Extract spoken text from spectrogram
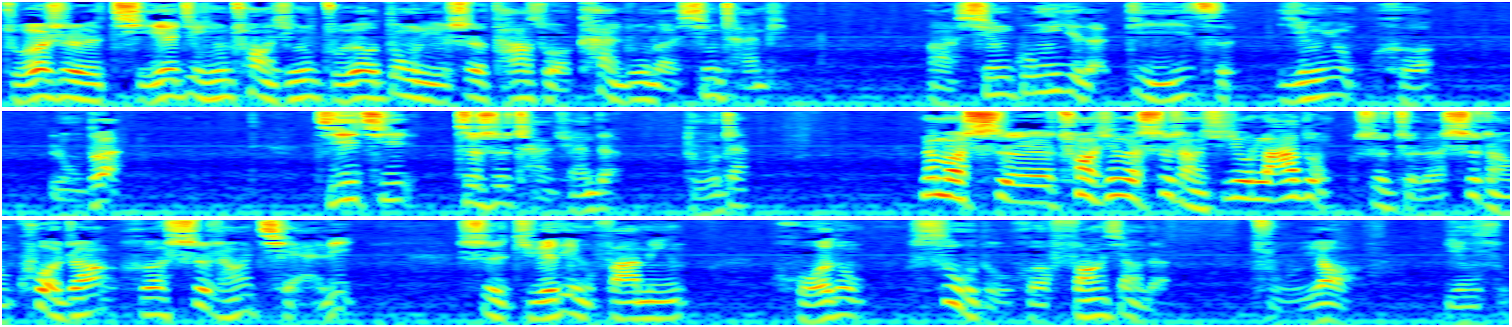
主要是企业进行创新，主要动力是他所看重的新产品啊、新工艺的第一次应用和垄断及其知识产权的独占。那么是创新的市场需求拉动，是指的市场扩张和市场潜力是决定发明活动速度和方向的主要。因素，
